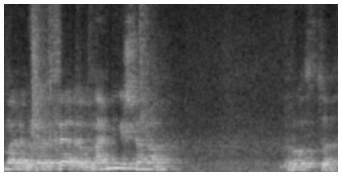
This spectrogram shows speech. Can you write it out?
У мене вже все тут намішано. Просто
